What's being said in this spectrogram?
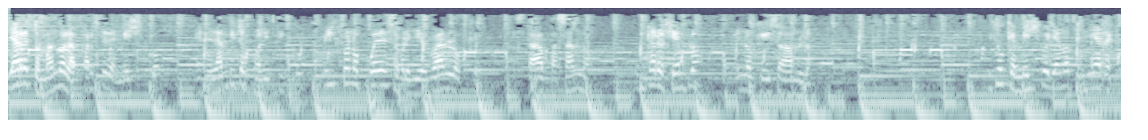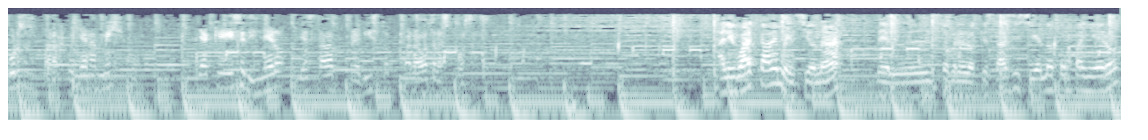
Ya retomando la parte de México, en el ámbito político, México no puede sobrellevar lo que estaba pasando. Un claro ejemplo es lo que hizo AMLO. Dijo que México ya no tenía recursos para apoyar a México, ya que ese dinero ya estaba previsto para otras cosas. Al igual cabe mencionar sobre lo que estás diciendo compañero,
